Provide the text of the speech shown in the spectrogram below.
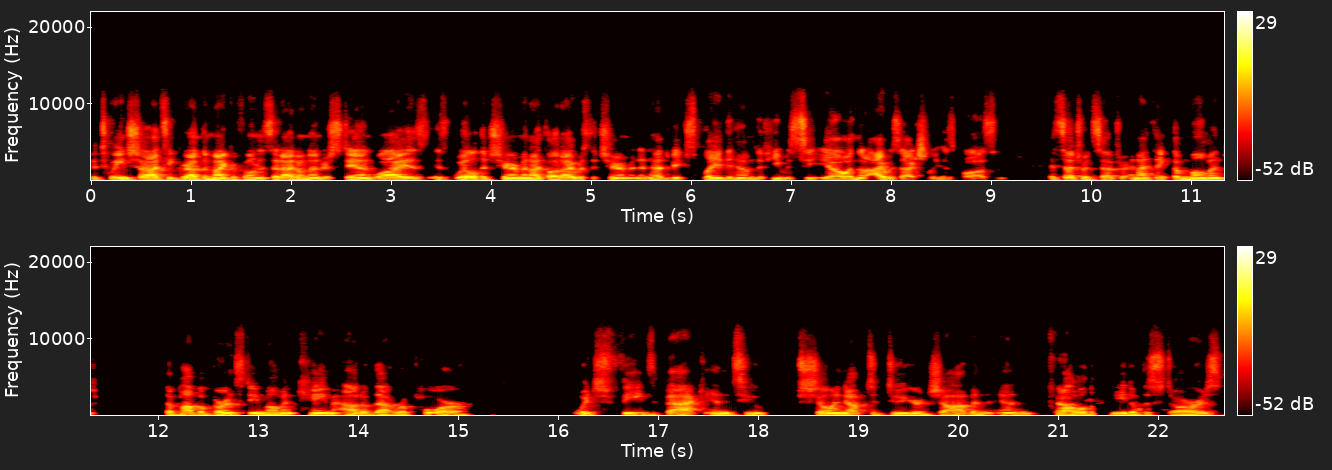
between shots, he grabbed the microphone and said, I don't understand. Why is, is Will the chairman? I thought I was the chairman and had to be explained to him that he was CEO and that I was actually his boss. And etc., etc. And I think the moment, the Papa Bernstein moment came out of that rapport, which feeds back into showing up to do your job and, and follow yeah. the lead of the stars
